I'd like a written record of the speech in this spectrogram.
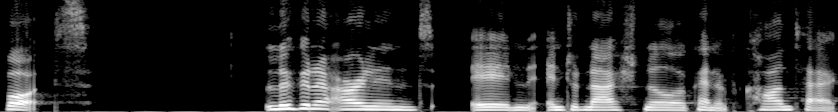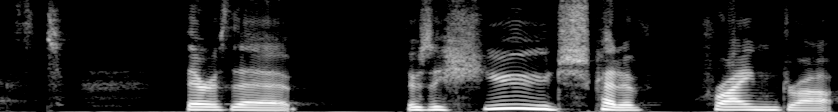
But looking at Ireland in international kind of context, there's a there's a huge kind of crime drop,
